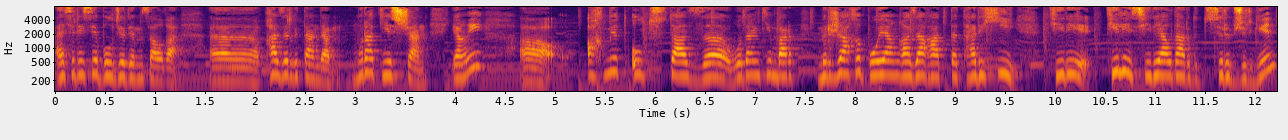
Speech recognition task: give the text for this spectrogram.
әсіресе бұл жерде мысалға ә, қазіргі таңда мұрат есжан яғни ә, ахмет ұлт ұстазы одан кейін барып міржақып оян қазақ атты тарихи теле, телесериалдарды түсіріп жүрген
